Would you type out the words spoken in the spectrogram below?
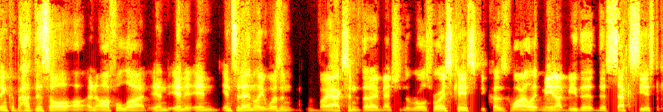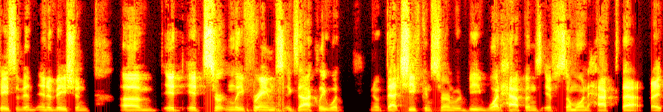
think about this all uh, an awful lot. And, and, and incidentally, it wasn't by accident that I mentioned the Rolls Royce case because while it may not be the, the sexiest case of innovation, um, it, it certainly frames exactly what, you know, that chief concern would be. What happens if someone hacked that, right?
